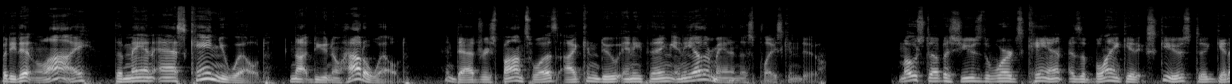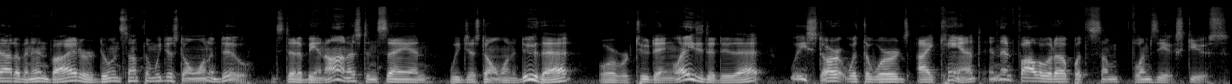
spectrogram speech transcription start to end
but he didn't lie. The man asked, Can you weld? Not, Do you know how to weld? And Dad's response was, I can do anything any other man in this place can do. Most of us use the words can't as a blanket excuse to get out of an invite or doing something we just don't want to do. Instead of being honest and saying, We just don't want to do that, or we're too dang lazy to do that, we start with the words I can't and then follow it up with some flimsy excuse.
